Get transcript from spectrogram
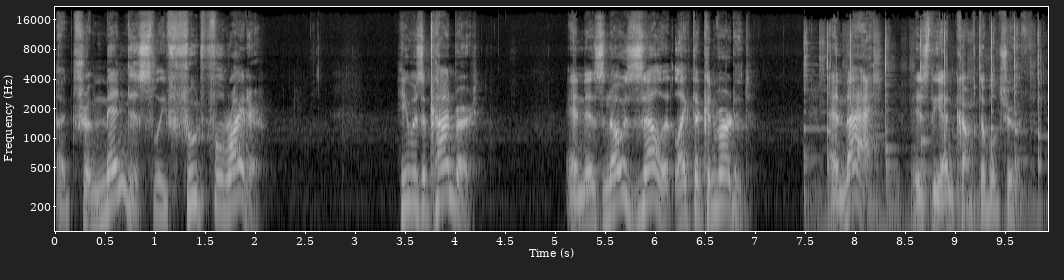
a tremendously fruitful writer. He was a convert, and there's no zealot like the converted. And that is the uncomfortable truth.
